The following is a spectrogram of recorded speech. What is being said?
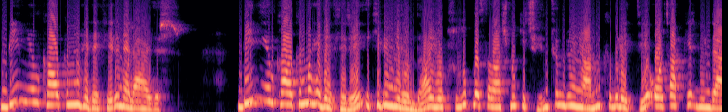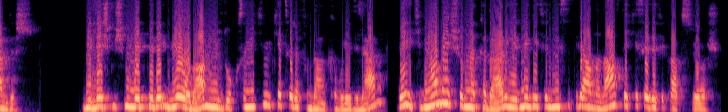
Bin yıl kalkınma hedefleri nelerdir? Bin yıl kalkınma hedefleri 2000 yılında yoksullukla savaşmak için tüm dünyanın kabul ettiği ortak bir gündemdir. Birleşmiş Milletler'e üye olan 192 ülke tarafından kabul edilen ve 2015 yılına kadar yerine getirilmesi planlanan 8 hedefi kapsıyor.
